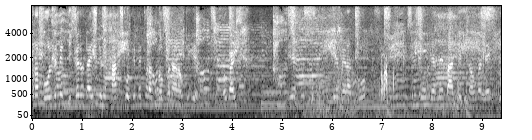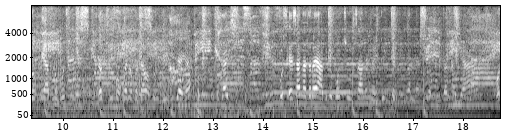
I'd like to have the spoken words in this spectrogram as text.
थोड़ा बोलने में दिक्कत होता है। इसके लिए मास्क खोल के मैं थोड़ा ब्लॉग बना रहा हूँ ठीक है? तो गाइस ये ये मेरा क्या मैं दिखाऊँगा नेक्स्ट ब्लॉग में आप लोगों को जब फ्री मोबाइल नंबर आप लोग देख ही जाएगा। तो गाइस कुछ ऐसा नज़र आया, अभी तो बहुत सुनसान है, नहीं तो पूरा यार। और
